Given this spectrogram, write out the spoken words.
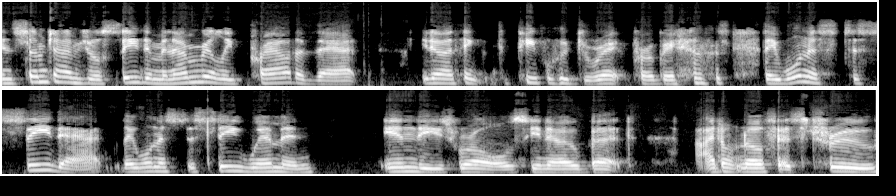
and sometimes you'll see them and i'm really proud of that you know, I think the people who direct programs, they want us to see that. They want us to see women in these roles, you know, but I don't know if that's true.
